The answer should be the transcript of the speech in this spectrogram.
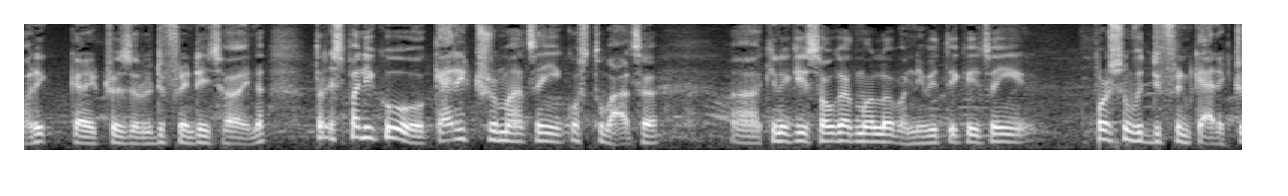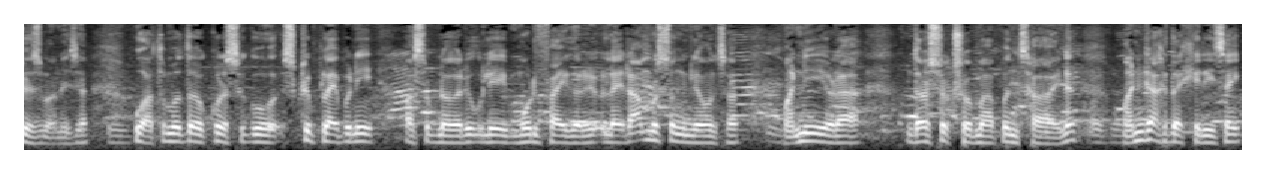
हरेक क्यारेक्टर्सहरू डिफ्रेन्टै छ होइन? तर यसपालिको क्यारेक्टरमा चाहिँ कस्तो भएको छ? किनकि सौगात मल्ल भन्ने बित्तिकै चाहिँ पर्सन विथ डिफ्रेन्ट क्यारेक्टर्स भने चाहिँ ऊ हतमा त कसैको स्क्रिप्टलाई पनि असप नगरी उसले मोडिफाई गरेर उसलाई राम्रोसँग ल्याउँछ भन्ने एउटा दर्शक सोमा पनि छ होइन। भनिराख्दाखेरि चाहिँ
